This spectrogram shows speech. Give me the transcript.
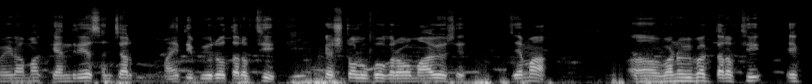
મેળામાં કેન્દ્રીય સંચાર માહિતી બ્યુરો તરફથી એક સ્ટોલ ઊભો કરવામાં આવ્યો છે. જેમાં વન વિભાગ તરફથી એક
